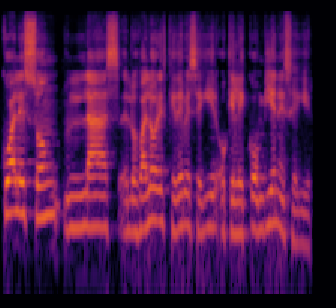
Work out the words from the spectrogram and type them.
cuáles son los valores que debe seguir o que le conviene seguir.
